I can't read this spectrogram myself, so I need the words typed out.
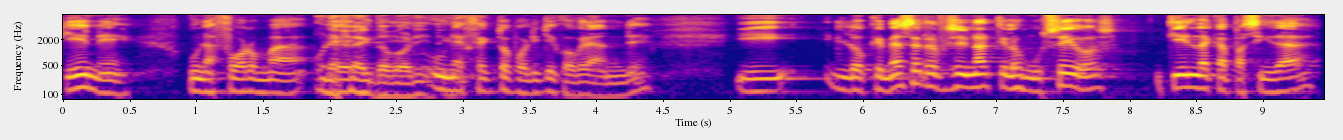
tiene una forma... Un efecto político. Un efecto político grande. Y lo que me hace reflexionar que los museos tienen la capacidad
